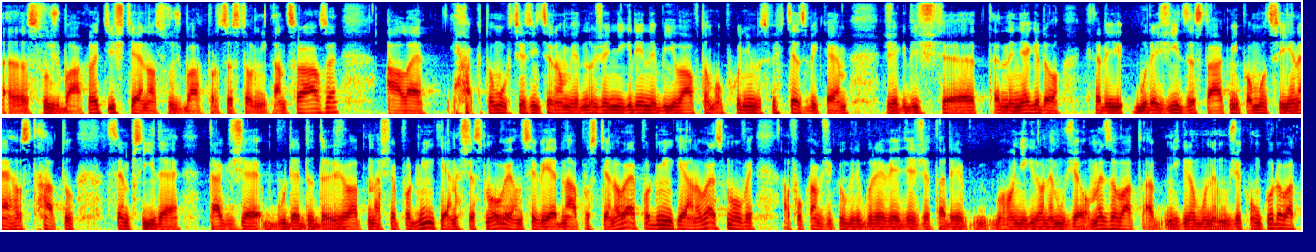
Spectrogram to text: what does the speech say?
eh, službách letiště, na službách pro cestovní kanceláře ale já k tomu chci říct jenom jedno, že nikdy nebývá v tom obchodním světě zvykem, že když eh, ten někdo, který bude žít ze státní pomoci jiného státu, sem přijde, takže bude dodržovat naše podmínky a naše smlouvy. On si vyjedná prostě nové podmínky a nové smlouvy a v okamžiku, kdy bude vědět, že tady ho nikdo nemůže omezovat a nikdo mu nemůže konkurovat,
